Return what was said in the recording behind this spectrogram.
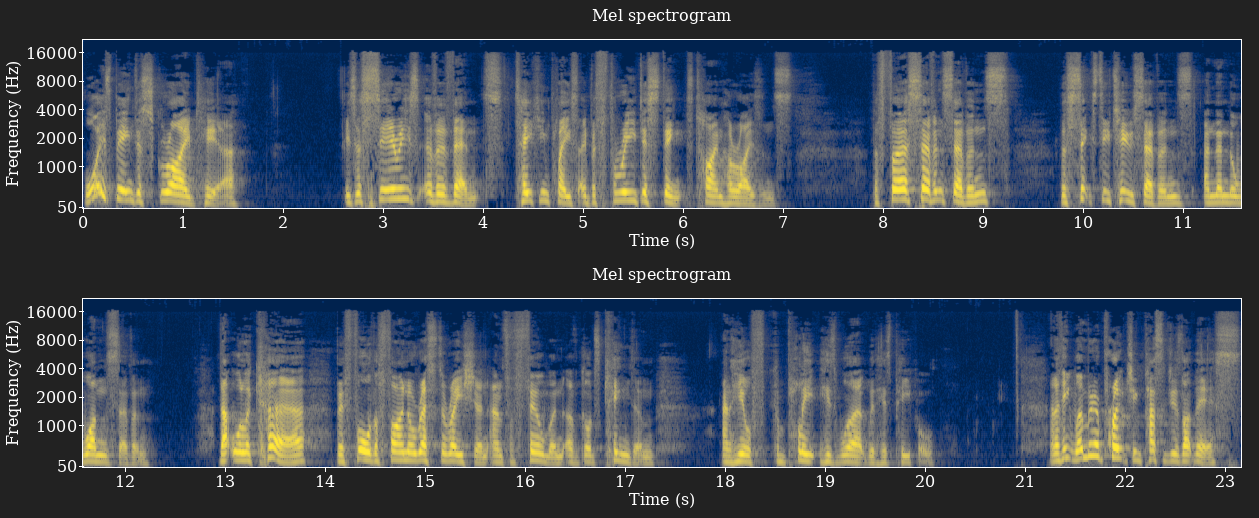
What is being described here is a series of events taking place over three distinct time horizons. The first seven sevens, the 62 sevens, and then the one seven. That will occur before the final restoration and fulfillment of God's kingdom, and he'll complete his work with his people. And I think when we're approaching passages like this,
